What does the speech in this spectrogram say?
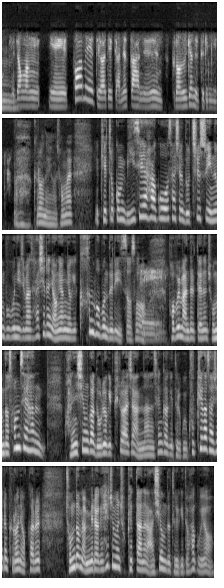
음. 개정안에 포함해 돼야 되지 않을까 하는 그런 의견을 드립니다. 아 그러네요. 정말 이렇게 이렇게 조금 미세하고 사실 놓칠 수 있는 부분이지만 사실은 영향력이 큰 부분들이 있어서 네. 법을 만들 때는 좀 더 섬세한 관심과 노력이 필요하지 않나 하는 생각이 들고 국회가 사실은 그런 역할을 좀 더 면밀하게 해주면 좋겠다는 아쉬움도 들기도 하고요.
